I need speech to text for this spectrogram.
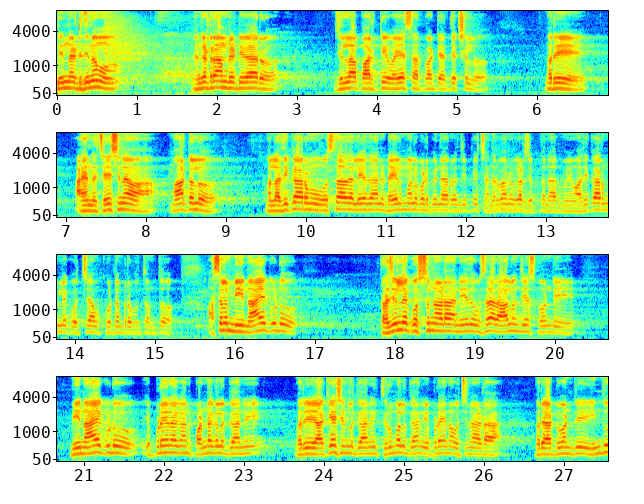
నిన్నటి దినము వెంకటరామరెడ్డి గారు జిల్లా పార్టీ వైఎస్ఆర్ పార్టీ అధ్యక్షులు మరి ఆయన చేసిన మాటలు మళ్ళీ అధికారం వస్తుందా లేదా అని డైల్మాలో పడిపోయినారు అని చెప్పి చంద్రబాబు గారు చెప్తున్నారు. మేము అధికారంలోకి వచ్చాము కూటమి ప్రభుత్వంతో. అసలు మీ నాయకుడు ప్రజల్లోకి వస్తున్నాడా అనేది ఒకసారి ఆలోచన చేసుకోండి. మీ నాయకుడు ఎప్పుడైనా కానీ పండగలకు కానీ మరి అకేషన్లకు కానీ తిరుమలకు కానీ ఎప్పుడైనా వచ్చినాడా? మరి అటువంటి హిందూ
